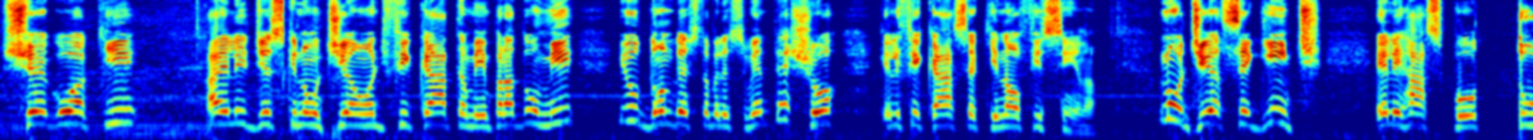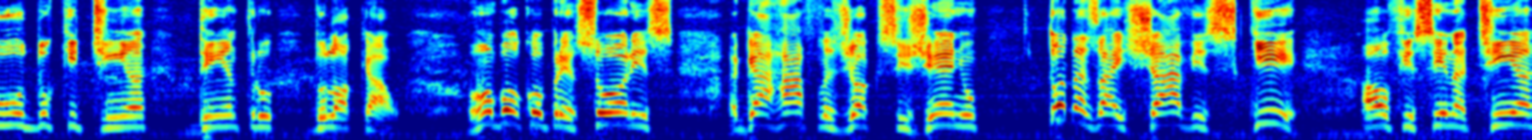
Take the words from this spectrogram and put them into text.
chegou aqui Aí ele disse que não tinha onde ficar também para dormir e o dono do estabelecimento deixou que ele ficasse aqui na oficina. No dia seguinte, ele raspou tudo que tinha dentro do local. Rombou compressores, garrafas de oxigênio, todas as chaves que a oficina tinha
